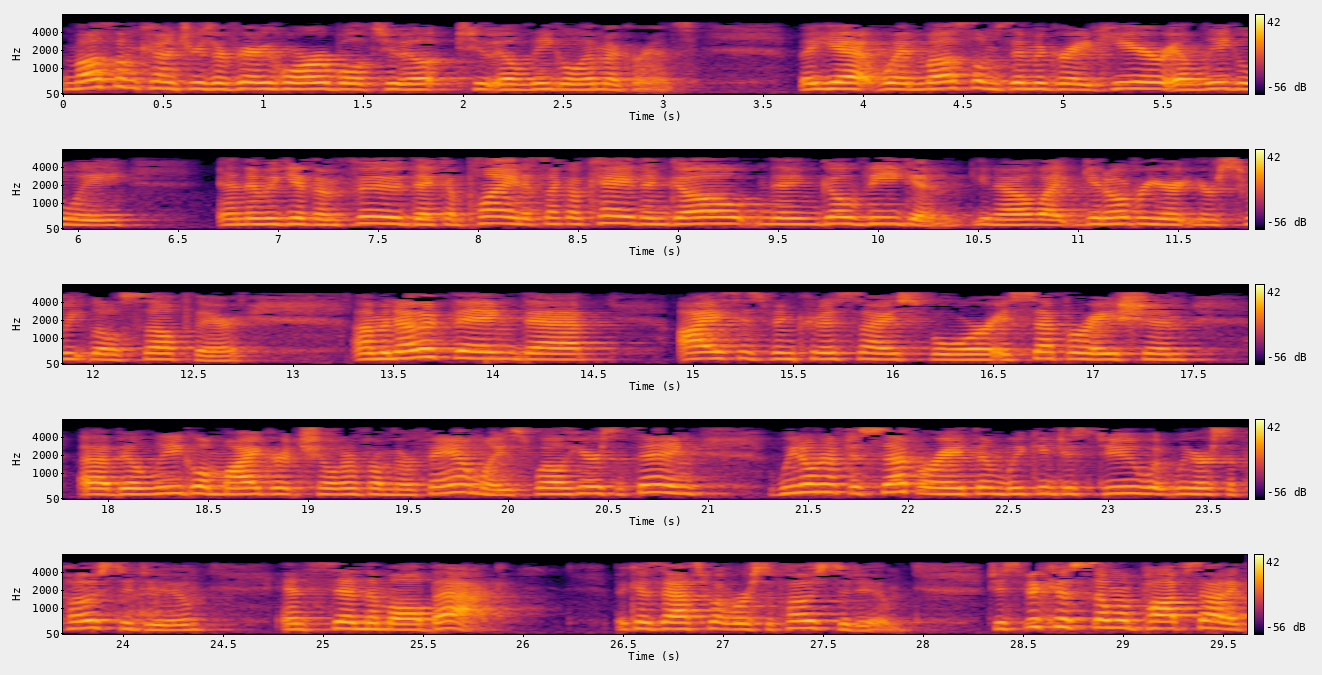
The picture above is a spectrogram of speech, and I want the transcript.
Muslim countries are very horrible to, to illegal immigrants. But yet when Muslims immigrate here illegally, and then we give them food, they complain. It's like, okay, then go, then go vegan, you know, like get over your, your sweet little self there. Um, another thing that ICE has been criticized for is separation of illegal migrant children from their families. Well, here's the thing. We don't have to separate them. We can just do what we are supposed to do and send them all back. Because that's what we're supposed to do. Just because someone pops out a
